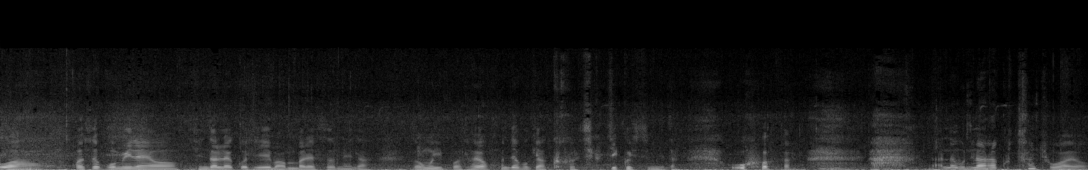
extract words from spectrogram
와 벌써 봄이네요. 진달래꽃이 만발했습니다. 너무 이뻐서요. 혼자 보기 아까워지고 찍고 있습니다. 우와. 아, 나는 우리나라 꽃 참 좋아요.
